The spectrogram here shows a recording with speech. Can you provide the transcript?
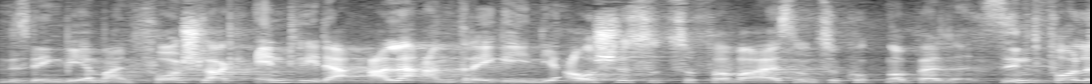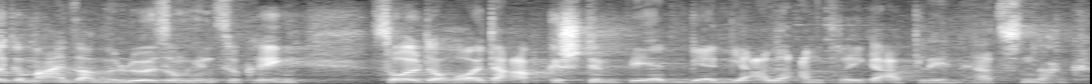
Deswegen wäre mein Vorschlag, entweder alle Anträge in die Ausschüsse zu verweisen und zu schauen, ob wir eine sinnvolle gemeinsame Lösung hinzukriegen. Sollte heute abgestimmt werden, werden wir alle Anträge ablehnen. – Herzlichen Dank.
